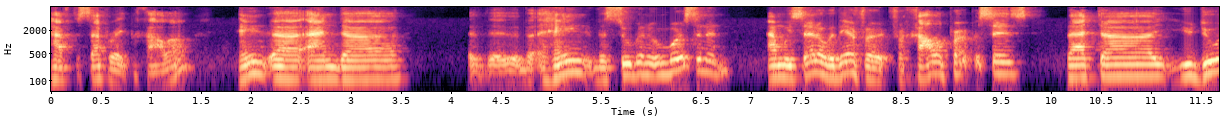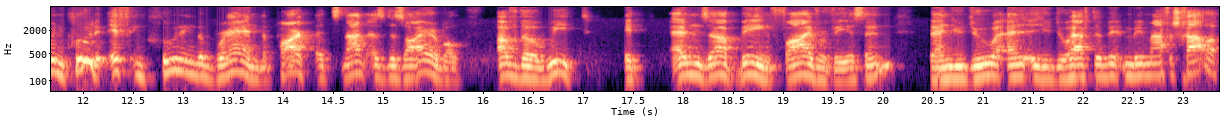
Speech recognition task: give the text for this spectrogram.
have to separate the challah. Uh, and uh, the hain the subin umursinin. And we said over there for for challah purposes that uh, you do include, if including the brand, the part that's not as desirable of the wheat, it ends up being five reviasin, then you do and you do have to be, be mafish challah.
